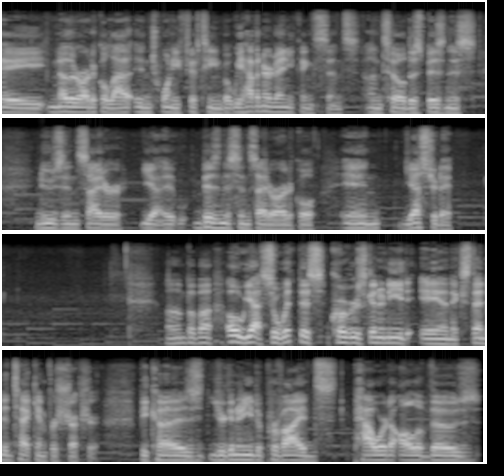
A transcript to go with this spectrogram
a, another article in 2015, but we haven't heard anything since until this business news insider, yeah, it, business insider article in yesterday. Um, oh yeah, so with this, Kroger's going to need an extended tech infrastructure because you're going to need to provide power to all of those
